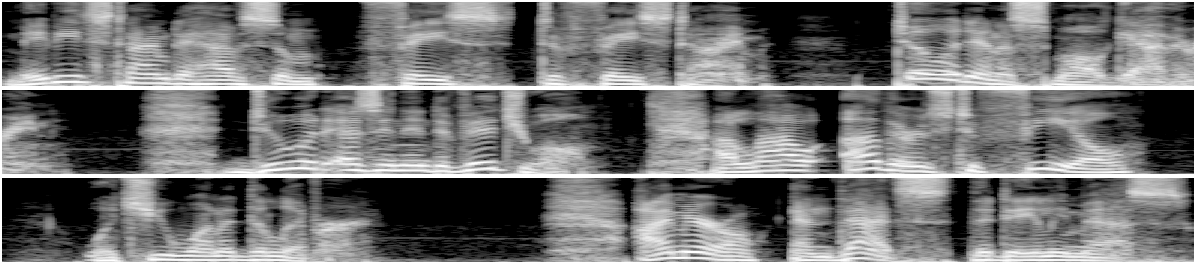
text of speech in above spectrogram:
Maybe it's time to have some face to face time. Do it in a small gathering. Do it as an individual. Allow others to feel what you want to deliver. I'm Arroe, and that's the Daily Mess.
